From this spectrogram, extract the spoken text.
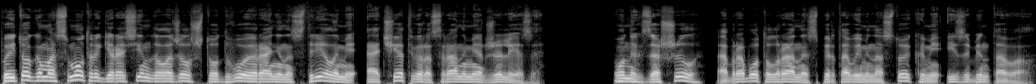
По итогам осмотра Герасим доложил, что двое ранены стрелами, а четверо с ранами от железа. Он их зашил, обработал раны спиртовыми настойками и забинтовал.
